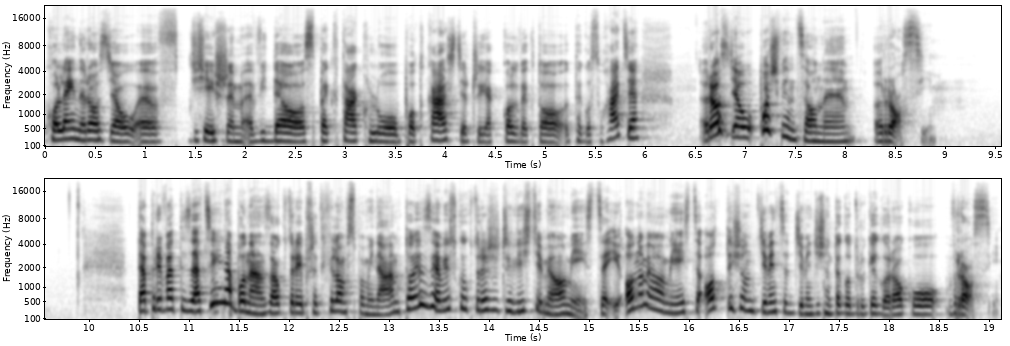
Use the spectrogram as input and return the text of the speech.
kolejny rozdział e, w dzisiejszym wideo, spektaklu, podcaście, czy jakkolwiek to tego słuchacie. Rozdział poświęcony Rosji. Ta prywatyzacyjna bonanza, o której przed chwilą wspominałam, to jest zjawisko, które rzeczywiście miało miejsce i ono miało miejsce od 1992 roku w Rosji.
